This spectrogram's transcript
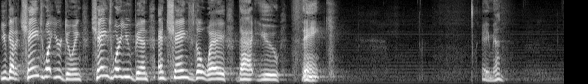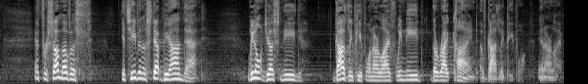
you've got to change what you're doing, change where you've been, and change the way that you think. Amen. And for some of us, it's even a step beyond that. We don't just need godly people in our life, we need the right kind of godly people in our life.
